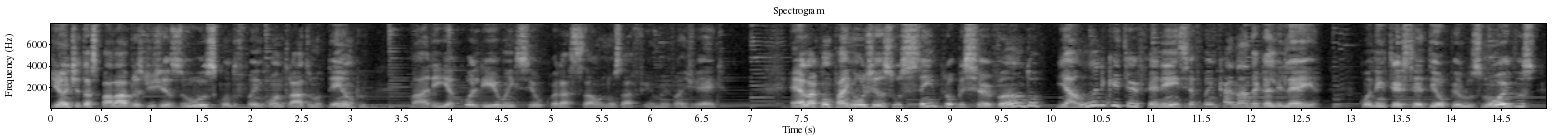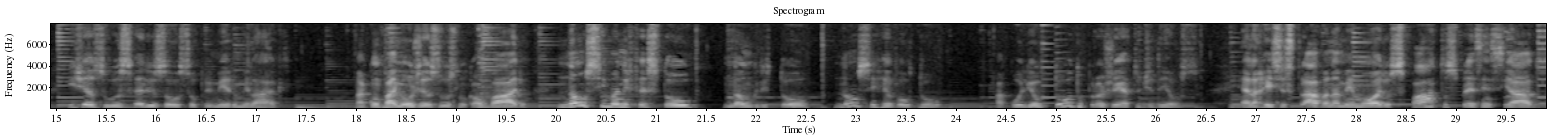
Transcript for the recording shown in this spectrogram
Diante das palavras de Jesus, quando foi encontrado no templo, Maria acolheu em seu coração, nos afirma o Evangelho. Ela acompanhou Jesus sempre observando e a única interferência foi em Caná da Galileia, quando intercedeu pelos noivos e Jesus realizou seu primeiro milagre. Acompanhou Jesus no Calvário, não se manifestou, não gritou, não se revoltou. Acolheu todo o projeto de Deus. Ela registrava na memória os fatos presenciados,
